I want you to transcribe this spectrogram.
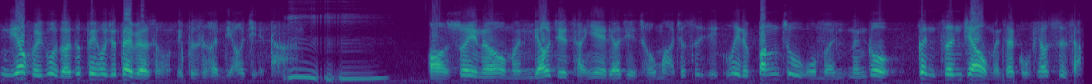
你要回过头，这背后就代表什么？你不是很了解它嗯嗯嗯，哦。所以呢，我们了解产业、了解筹码，就是为了帮助我们能够更增加我们在股票市场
